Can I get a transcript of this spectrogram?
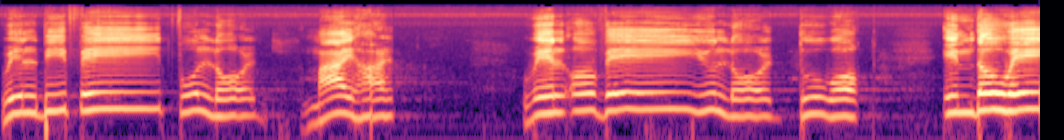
will be faithful, Lord. My heart will obey you, Lord, to walk in the way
